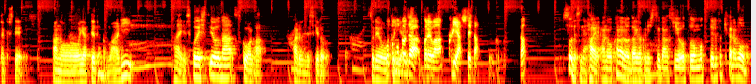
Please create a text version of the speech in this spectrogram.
択して、あのやってたのもあり、はい、そこで必要なスコアがあるんですけど、はい、それをもともとじゃあ、それはクリアしてたっていうこと？そうですね、はい。あの、カナダの大学に出願しようと思ってる時からも、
